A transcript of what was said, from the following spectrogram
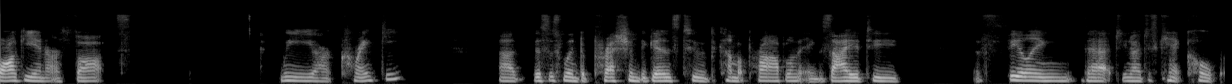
foggy in our thoughts. We are cranky. Uh, this is when depression begins to become a problem, anxiety, a feeling that, you know, I just can't cope.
